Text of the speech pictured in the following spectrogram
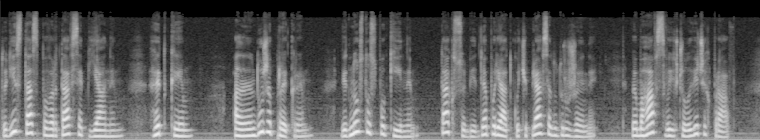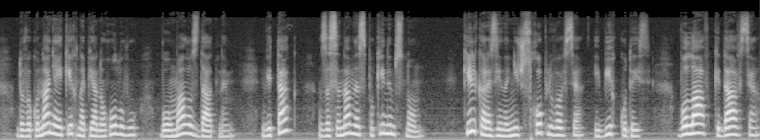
Тоді Стас повертався п'яним, гидким, але не дуже прикрим, відносно спокійним, так собі для порядку чіплявся до дружини, вимагав своїх чоловічих прав, до виконання яких на п'яну голову був мало здатним. Відтак засинав неспокійним сном. Кілька разів на ніч схоплювався і біг кудись, волав, кидався,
